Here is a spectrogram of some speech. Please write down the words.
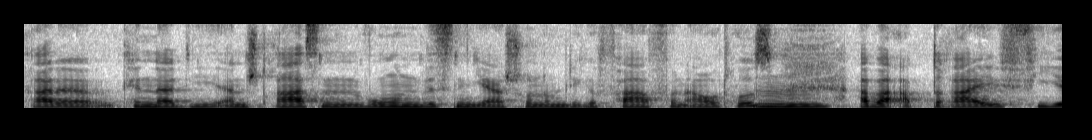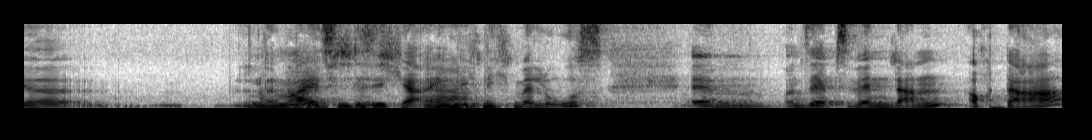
gerade Kinder, die an Straßen wohnen, wissen ja schon um die Gefahr von Autos. Mhm. Aber ab drei, vier reißen die sich ja, ja, eigentlich nicht mehr los. Ähm, und selbst wenn dann, auch da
